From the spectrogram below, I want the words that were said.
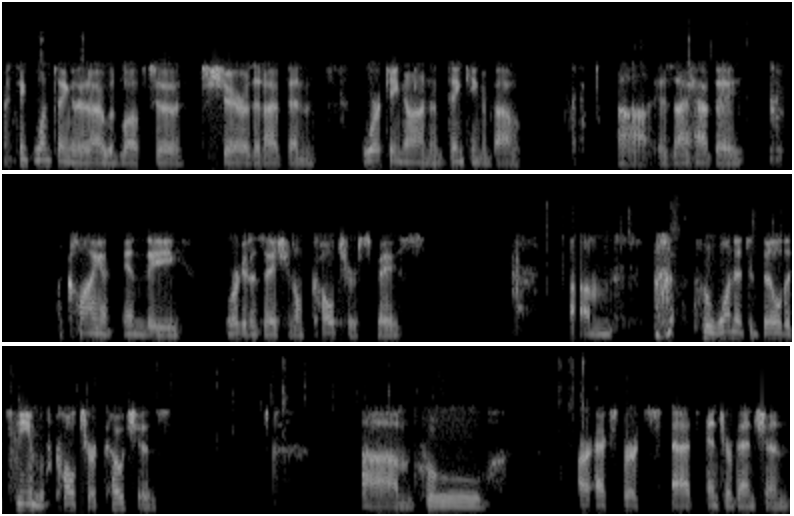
I think one thing that I would love to share that I've been working on and thinking about uh, is I have a a client in the organizational culture space um, who wanted to build a team of culture coaches um, who are experts at intervention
